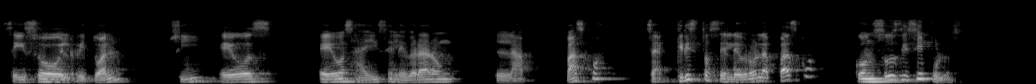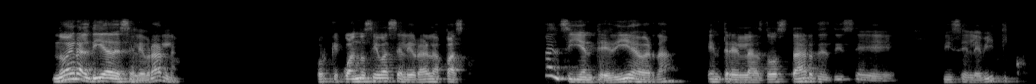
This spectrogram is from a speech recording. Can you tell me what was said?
Se hizo el ritual, ¿sí? Ellos, ellos ahí celebraron la Pascua, o sea, Cristo celebró la Pascua con sus discípulos. No era el día de celebrarla, Porque ¿cuándo se iba a celebrar la Pascua? Al siguiente día, ¿verdad? Entre las dos tardes, dice, dice Levítico.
